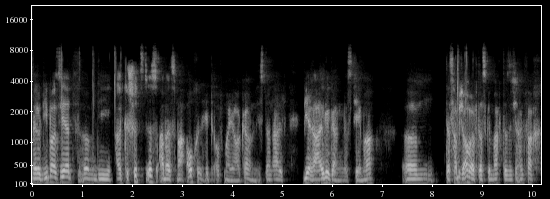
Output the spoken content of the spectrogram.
Melodie basiert, ähm, die halt geschützt ist, aber es war auch ein Hit auf Mallorca und ist dann halt viral gegangen, das Thema. Ähm, das habe ich auch öfters gemacht, dass ich einfach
